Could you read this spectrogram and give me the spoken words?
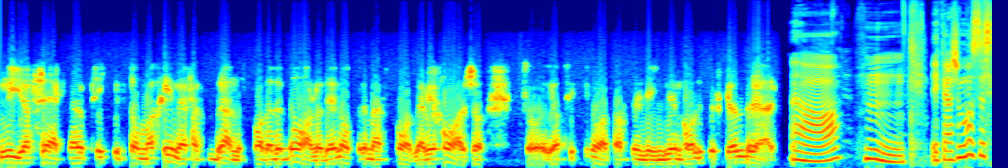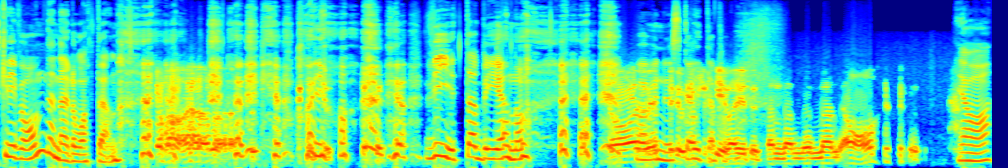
nya fräknar och prickigt sommarskinn är faktiskt brännskadade barn och det är något av det mest skadliga vi har. Så, så jag tycker nog att Astrid Lindgren har lite skuld i det här. Ja, hmm. vi kanske måste skriva om den där låten. Ja, ja, ja, vita ben och ja, jag vet inte hur man ska skriva det, men, men, men ja. Ja,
